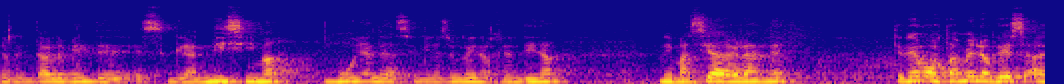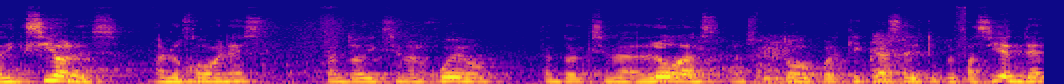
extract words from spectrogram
lamentablemente, es grandísima, muy grande la asimilación que hay en Argentina, demasiado grande. Tenemos también lo que es adicciones a los jóvenes, tanto adicción al juego, tanto adicción a las drogas, a todo, cualquier clase de estupefaciente.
